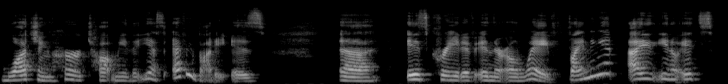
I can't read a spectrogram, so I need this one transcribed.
watching her taught me that yes everybody is uh, is creative in their own way. Finding it i you know it's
